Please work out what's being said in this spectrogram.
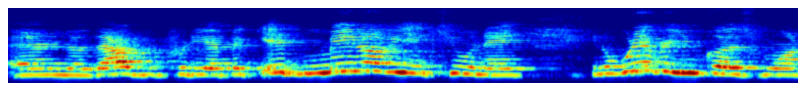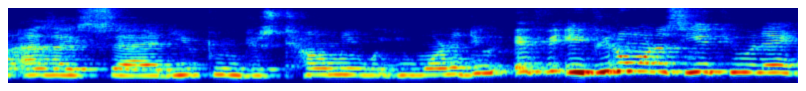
And uh, that would be pretty epic. It may not be a Q&A. You know, whatever you guys want, as I said, you can just tell me what you want to do. If, if you don't want to see a Q&A,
